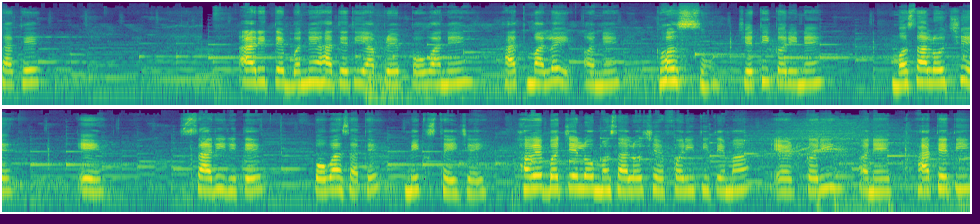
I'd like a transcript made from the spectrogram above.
સાથે આ રીતે બંને હાથેથી આપણે પૌવાને હાથમાં લઈ અને ઘસશું. જેથી કરીને મસાલો છે એ સારી રીતે પૌવા સાથે મિક્સ થઈ જાય. હવે બચેલો મસાલો છે ફરીથી તેમાં એડ કરી અને હાથેથી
